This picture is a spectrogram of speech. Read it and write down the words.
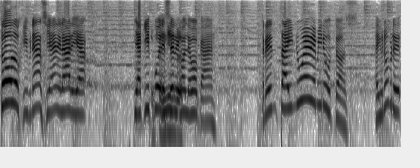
Todo gimnasia en el área. Y aquí puede ser el gol de Boca. ¿eh? 39 minutos. Hay un hombre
